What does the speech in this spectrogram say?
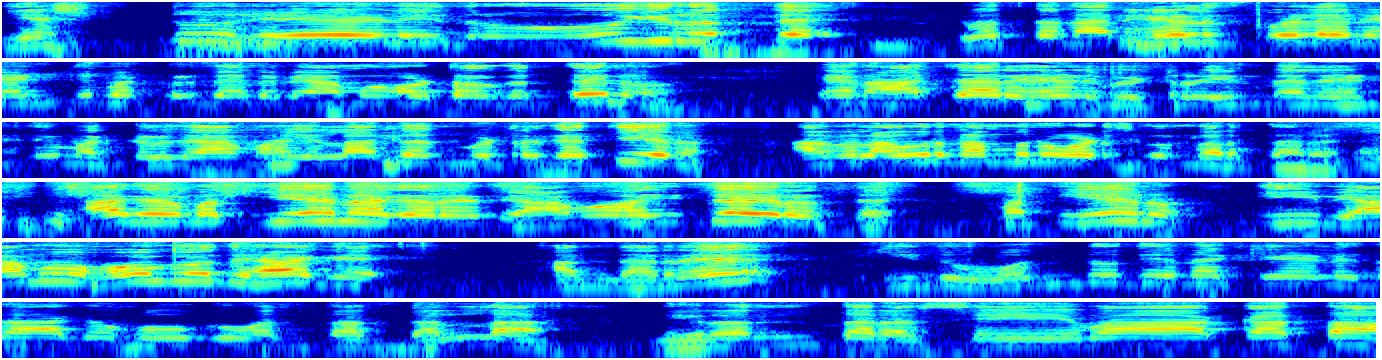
ಎಷ್ಟು ಹೇಳಿದ್ರೂ ಇರುತ್ತೆ. ಇವತ್ತು ನಾನು ಹೇಳಿದ ಹೆಂಡತಿ ಮಕ್ಕಳ ಮೇಲೆ ವ್ಯಾಮೋಹ ಹೊಟ್ಟೋಗುತ್ತೇನು ಏನು ಆಚಾರ ಹೇಳಿಬಿಟ್ರು, ಇನ್ಮೇಲೆ ಹೆಂಡತಿ ಮಕ್ಕಳು ವ್ಯಾಮೋಹ ಇಲ್ಲ ಅಂತ ಅಂದ್ಬಿಟ್ರೆ ಗತಿ ಏನು? ಆಮೇಲೆ ಅವ್ರು ನಮ್ಮನ್ನು ಓಡಿಸ್ಕೊಂಡ್ ಬರ್ತಾರೆ. ಹಾಗೆ ಮತ್ತೆ ಏನಾಗಾರೆ ವ್ಯಾಮೋಹ ಇದ್ದೇ ಇರುತ್ತೆ. ಮತ್ತೆ ಏನು, ಈ ವ್ಯಾಮೋಹ ಹೋಗೋದು ಹೇಗೆ? ಅಂದರೆ ಇದು ಒಂದು ದಿನ ಕೇಳಿದಾಗ ಹೋಗುವಂತದ್ದಲ್ಲ, ನಿರಂತರ ಸೇವಾ ಕಥಾ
